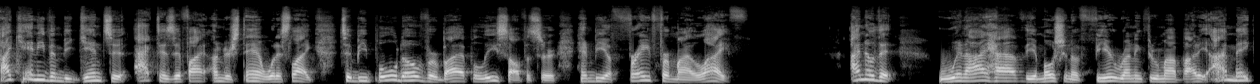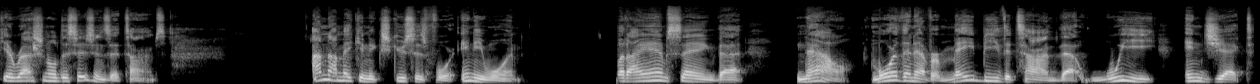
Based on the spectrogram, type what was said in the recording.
I can't even begin to act as if I understand what it's like to be pulled over by a police officer and be afraid for my life. I know that when I have the emotion of fear running through my body, I make irrational decisions at times. I'm not making excuses for anyone, but I am saying that now, more than ever, may be the time that we inject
